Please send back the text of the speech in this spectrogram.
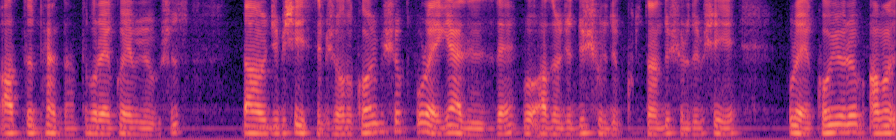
attığı pendantı buraya koyabiliyormuşuz. Daha önce bir şey istemiş onu koymuşum. Buraya geldiğinizde bu az önce düşürdüğüm kutudan düşürdüğüm şeyi buraya koyuyorum. Ama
